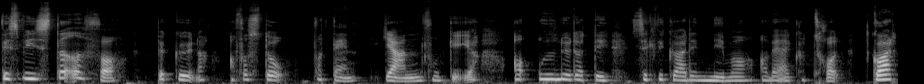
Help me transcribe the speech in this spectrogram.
Hvis vi i stedet for begynder at forstå, hvordan hjernen fungerer og udnytter det, så kan vi gøre det nemmere at være i kontrol. Godt,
